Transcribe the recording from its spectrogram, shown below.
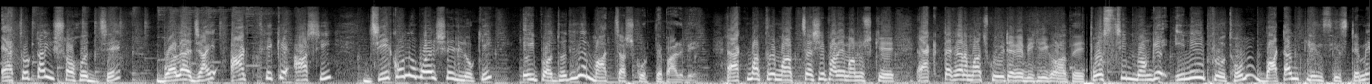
এতটাই সহজ যে বলা যায় আট থেকে আশি যে কোনো বয়সের লোকই এই পদ্ধতিতে মাছ চাষ করতে পারবে। একমাত্র মাছ চাষই পারে মানুষকে এক টাকার মাছ কুড়ি টাকায় বিক্রি করাতে। পশ্চিমবঙ্গে ইনিই প্রথম বাটাম ক্লিন সিস্টেমে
